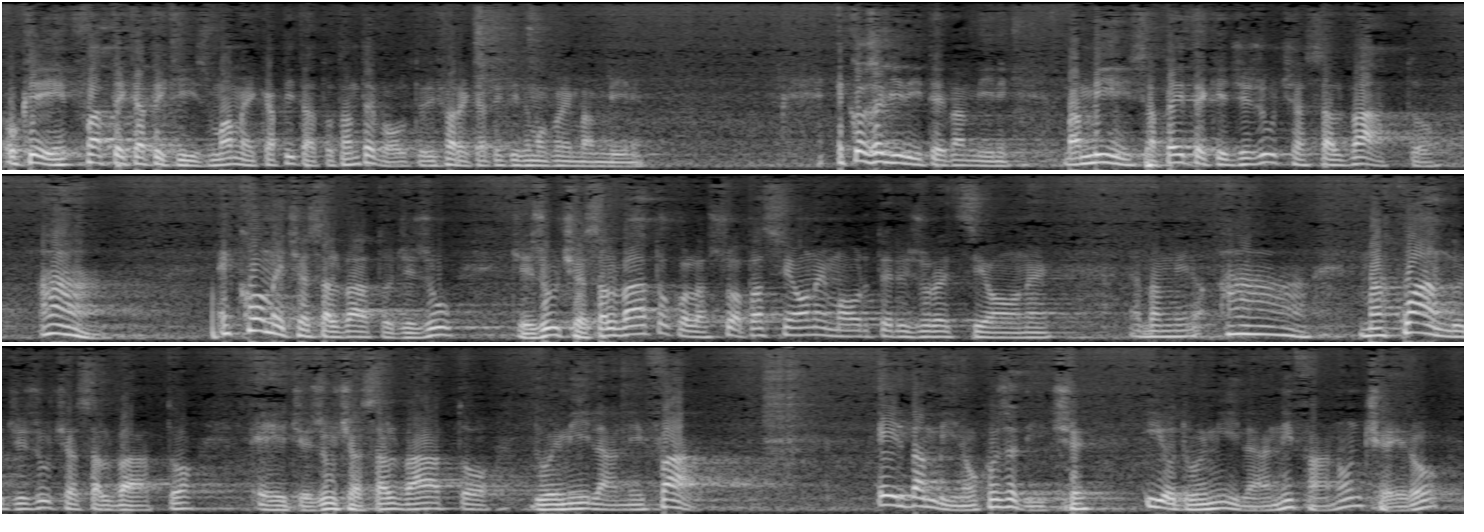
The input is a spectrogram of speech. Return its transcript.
ok? Fate catechismo, a me è capitato tante volte di fare catechismo con i bambini. E cosa gli dite ai bambini? Bambini, sapete che Gesù ci ha salvato. Ah, e come ci ha salvato Gesù? Gesù ci ha salvato con la sua passione, morte e risurrezione. Il bambino, ah, ma quando Gesù ci ha salvato, e Gesù ci ha salvato duemila anni fa, e il bambino cosa dice? Io duemila anni fa non c'ero,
